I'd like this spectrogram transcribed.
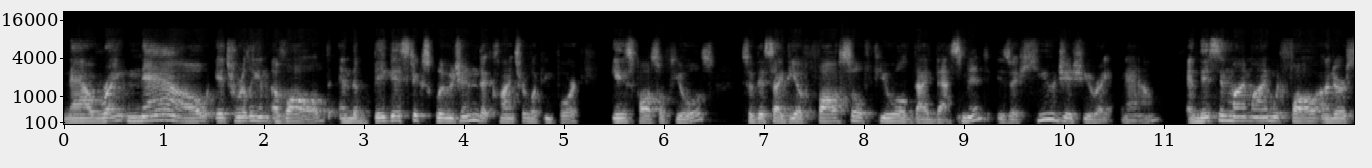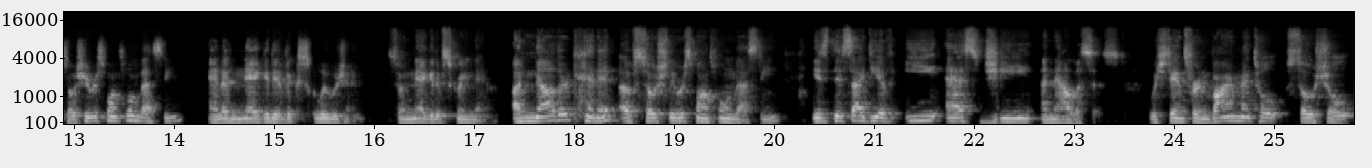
Now, right now, it's really evolved, and the biggest exclusion that clients are looking for is fossil fuels. So, this idea of fossil fuel divestment is a huge issue right now. And this, in my mind, would fall under socially responsible investing and a negative exclusion. So, negative screen there. Another tenet of socially responsible investing is this idea of ESG analysis, which stands for environmental, social,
